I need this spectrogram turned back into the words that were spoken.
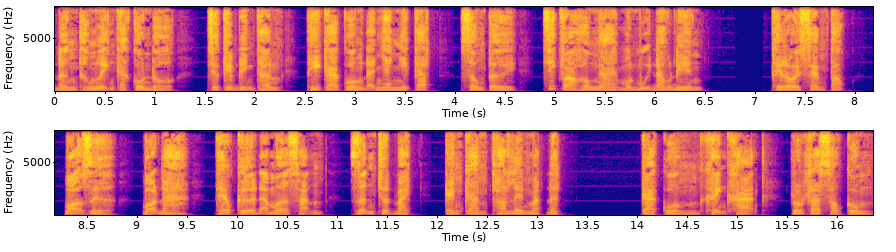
Đấng thông lĩnh các côn đồ, chưa kịp định thần thì cả cuống đã nhanh như cắt, xông tới, chích vào hông ngài một mũi đau điếng. Thế rồi xén tóc, bọ dừa, bọ đa, theo cửa đã mở sẵn, dẫn chuột bạch, cánh cam thoát lên mặt đất. Cả cuống khệnh khạng, rút ra sau cùng.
